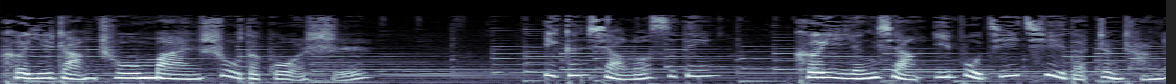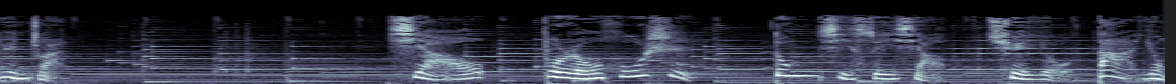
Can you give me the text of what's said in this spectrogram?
可以长出满树的果实，一根小螺丝钉可以影响一部机器的正常运转。小不容忽视，东西虽小，却有大用，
